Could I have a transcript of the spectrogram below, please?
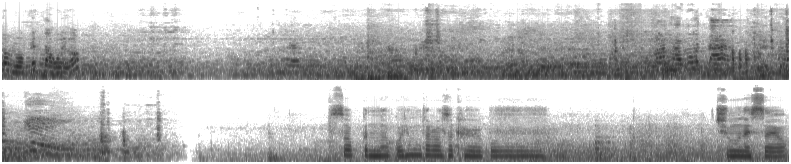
또 먹겠다고 이거? 수업 끝나고 힘들어서 결국 주문했어요.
